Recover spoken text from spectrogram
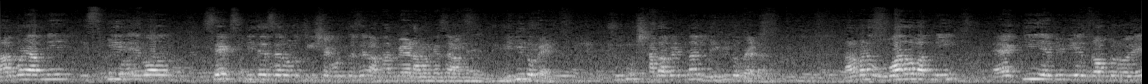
তারপরে আপনি স্কিন এবং সেক্স ডিজিজের চিকিৎসা করতেছেন, আপনার প্যাড আমার কাছে আছে। লিখিত প্যাড শুধু সাদা প্যাড না লিখিত প্যাড আছে। তার মানে ওভারঅল আপনি একই এমবিবিএস ডক্টর হয়ে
